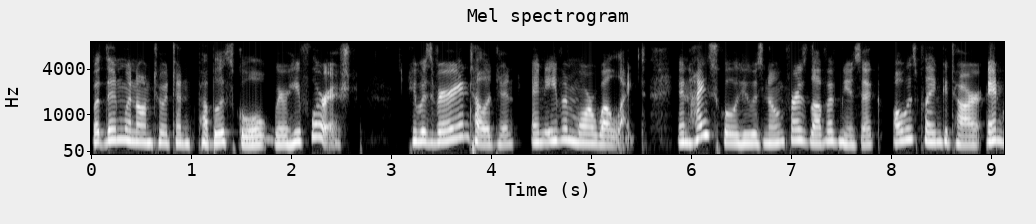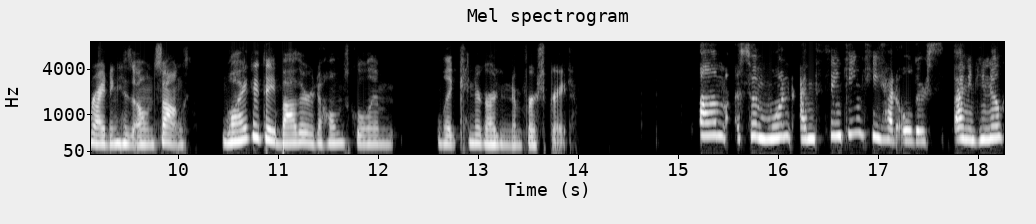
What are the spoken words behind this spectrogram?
but then went on to attend public school where he flourished. He was very intelligent and even more well liked. In high school, he was known for his love of music, always playing guitar and writing his own songs. Why did they bother to homeschool him like kindergarten and first grade? Um, so I'm won- I'm thinking he had older. I mean, he know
